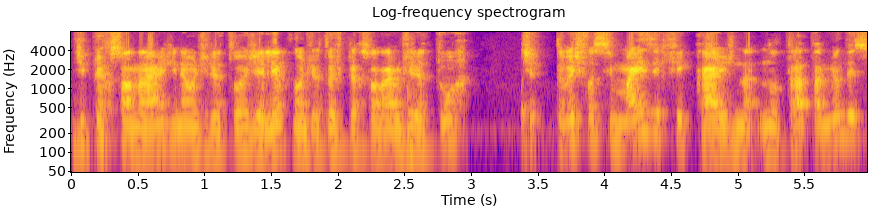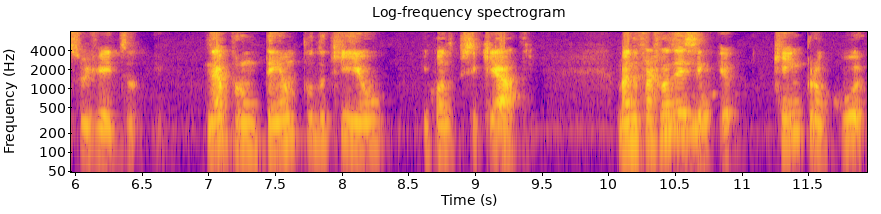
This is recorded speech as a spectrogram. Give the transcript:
de personagem, né, um diretor de elenco, não um diretor de personagem, um diretor talvez fosse mais eficaz na, no tratamento desse sujeito, né, por um tempo do que eu enquanto psiquiatra. Mas no final das contas, uhum. quem procura,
